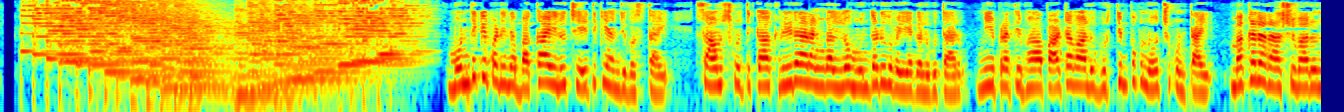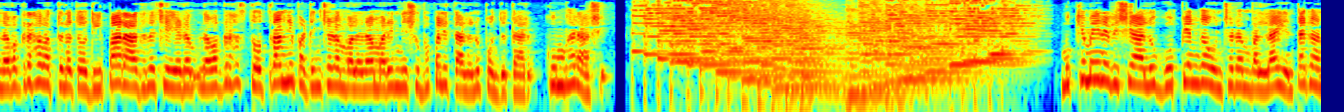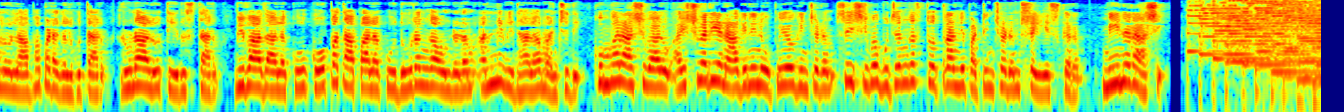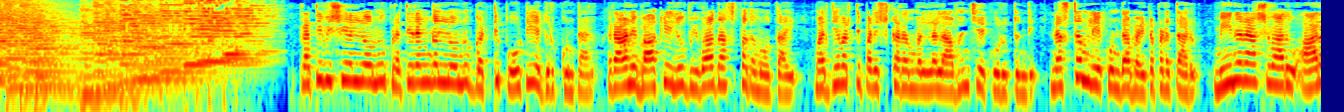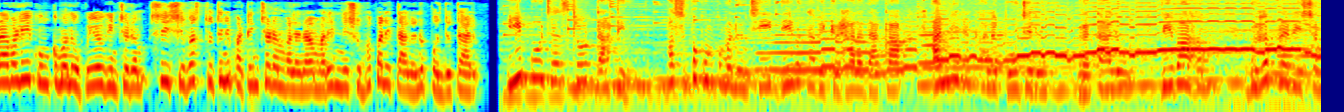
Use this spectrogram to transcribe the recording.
మొండికి పడిన బకాయిలు చేతికి అంది వస్తాయి. సాంస్కృతిక క్రీడా రంగంలో ముందడుగు వేయగలుగుతారు. మీ ప్రతిభ పాటవాలు గుర్తింపుకు నోచుకుంటాయి. మకర రాశి వారు నవగ్రహ వత్తులతో దీపారాధన చేయడం నవగ్రహ స్తోత్రాన్ని పఠించడం వలన మరిన్ని శుభ ఫలితాలను పొందుతారు. కుంభరాశి ముఖ్యమైన విషయాలు గోప్యంగా ఉంచడం వల్ల ఎంతగానో లాభపడగలుగుతారు. రుణాలు తీరుస్తారు. వివాదాలకు కోపతాపాలకు దూరంగా ఉండడం అన్ని విధాలా మంచిది. కుంభరాశి వారు ఐశ్వర్య నాగిని ఉపయోగించడం శ్రీ శివ భుజంగ స్తోత్రాన్ని పఠించడం శ్రేయస్కరం. మీనరాశి ప్రతి విషయంలోనూ ప్రతి రంగంలోనూ గట్టి పోటీ ఎదుర్కొంటారు. రాని బాకీలు వివాదాస్పదమవుతాయి. మధ్యవర్తి పరిష్కారం వల్ల లాభం చేకూరుతుంది. నష్టం లేకుండా బయటపడతారు. మీనరాశి వారు ఆరావళి కుంకుమను ఉపయోగించడం శ్రీ శివస్థుతిని పఠించడం వలన మరిన్ని శుభ ఫలితాలను పొందుతారు. ఈ పూజ స్టోర్ డాట్ ఇన్ పసుపు కుంకుమ నుంచి దేవతా విగ్రహాల దాకా అన్ని రకాల పూజలు వ్రతాలు వివాహం గృహప్రవేశం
